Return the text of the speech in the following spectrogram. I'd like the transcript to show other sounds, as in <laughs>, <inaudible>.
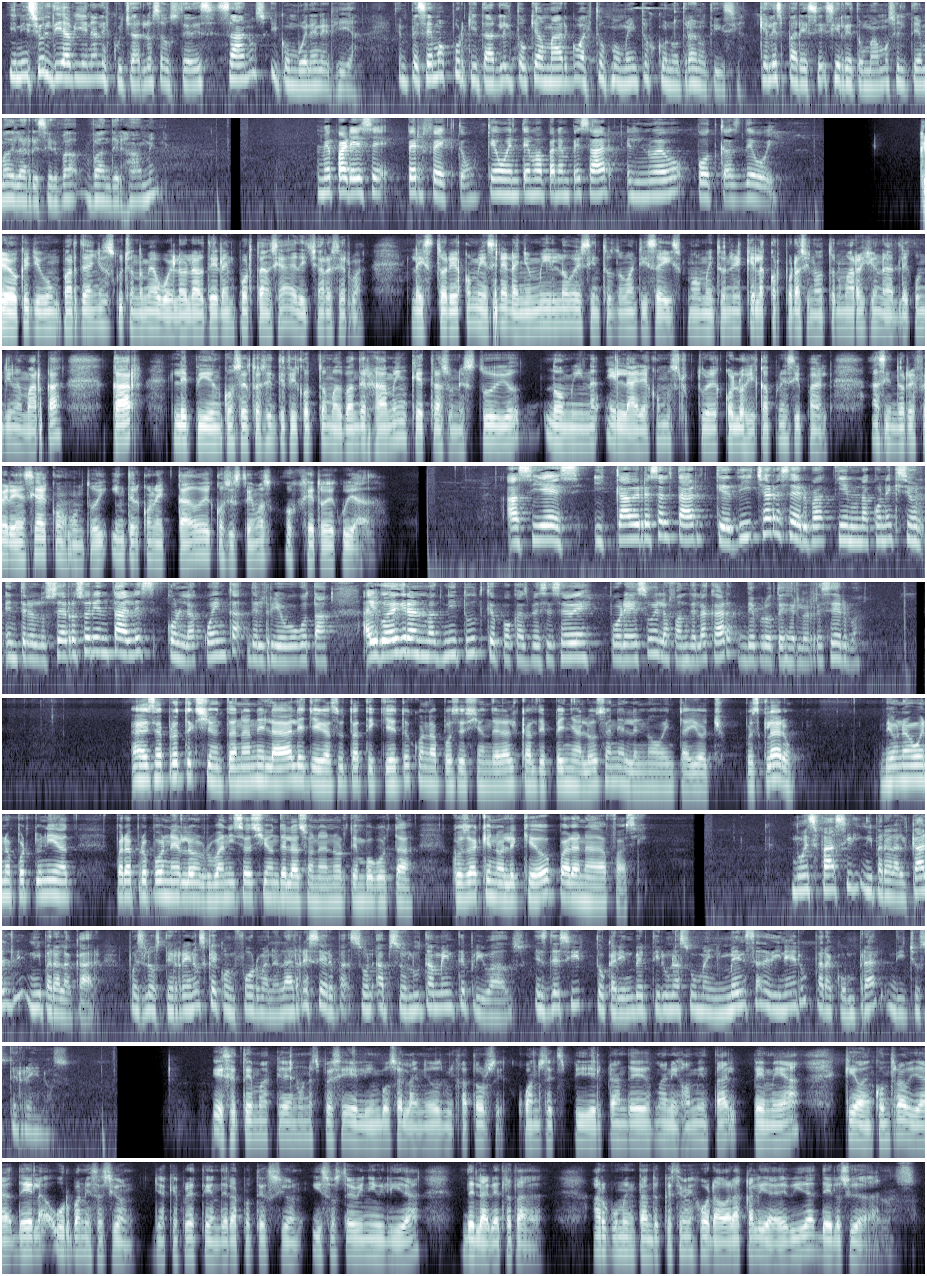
Inicio el día bien al escucharlos a ustedes sanos y con buena energía. Empecemos por quitarle el toque amargo a estos momentos con otra noticia. ¿Qué les parece si retomamos el tema de la reserva Van der Hamen? Me parece perfecto. Qué buen tema para empezar el nuevo podcast de hoy. Creo que llevo un par de años escuchando a mi abuelo hablar de la importancia de dicha reserva. La historia comienza en el año 1996, momento en el que la Corporación Autónoma Regional de Cundinamarca, CAR, le pide un concepto científico Thomas van der que tras un estudio nomina el área como estructura ecológica principal, haciendo referencia al conjunto interconectado de ecosistemas objeto de cuidado. Así es, y cabe resaltar que dicha reserva tiene una conexión entre los cerros orientales con la cuenca del río Bogotá, algo de gran magnitud que pocas veces se ve, por eso el afán de la CAR de proteger la reserva. A esa protección tan anhelada le llega su tate quieto con la posesión del alcalde Peñalosa en el 98. Pues claro, ve una buena oportunidad para proponer la urbanización de la zona norte en Bogotá, cosa que no le quedó para nada fácil. No es fácil ni para el alcalde ni para la CAR, pues los terrenos que conforman a la reserva son absolutamente privados, es decir, tocaría invertir una suma inmensa de dinero para comprar dichos terrenos. Ese tema queda en una especie de limbo hasta el año 2014, cuando se expide el Plan de Manejo Ambiental, PMA, que va en contravía de la urbanización, ya que pretende la protección y sostenibilidad del área tratada, argumentando que se mejoraba la calidad de vida de los ciudadanos.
